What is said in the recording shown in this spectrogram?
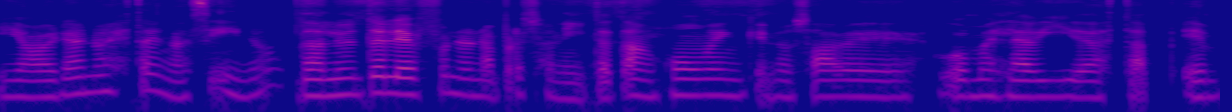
Y ahora no es tan así, ¿no? Darle un teléfono a una personita tan joven que no sabe cómo es la vida, está en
